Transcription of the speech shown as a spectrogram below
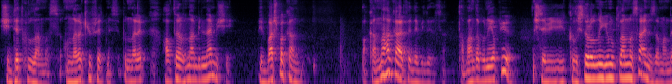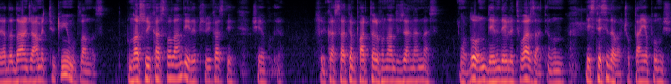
şiddet kullanması, onlara küfretmesi. Bunlar hep halk tarafından bilinen bir şey. Bir başbakan bakanına hakaret edebiliyorsa tabanda bunu yapıyor. İşte bir Kılıçdaroğlu'nun yumruklanması aynı zamanda ya da daha önce Ahmet Türk'ün yumruklanması. Bunlar suikast falan değil. Hep suikast diye şey yapılıyor. Suikast zaten parti tarafından düzenlenmez. Orada onun derin devleti var zaten. Onun listesi de var. Çoktan yapılmış.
